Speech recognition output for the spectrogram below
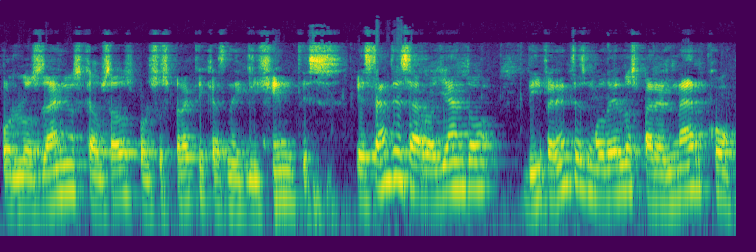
por los daños causados por sus prácticas negligentes. Están desarrollando diferentes modelos para el narco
